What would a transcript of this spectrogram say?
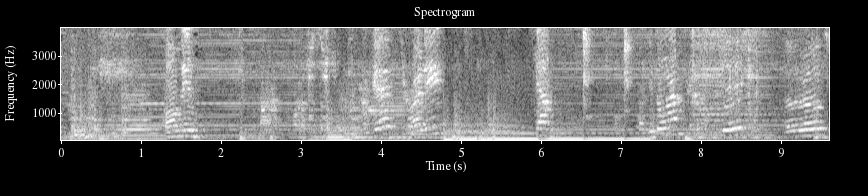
minutes. Congress. Okay, ready? Siap. Hitungan. C, huruf,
